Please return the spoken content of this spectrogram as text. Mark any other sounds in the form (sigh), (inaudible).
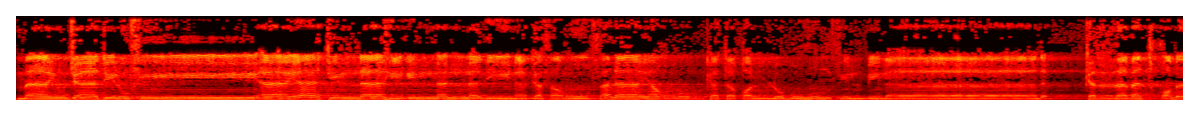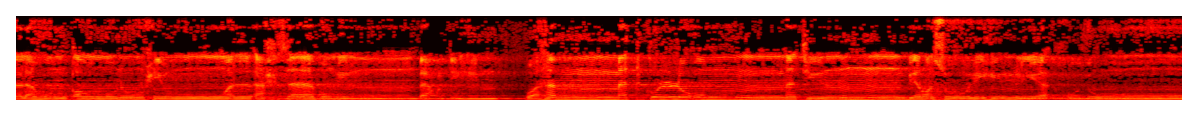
ما يجادل في آيات الله إلا الذين كفروا فلا يغررك تقلبهم في البلاد. كذبت قبلهم قوم نوح والأحزاب من بعدهم وهمت كل أمة برسولهم ليأخذوه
